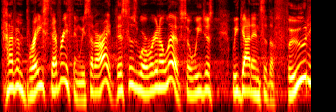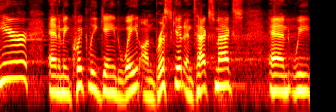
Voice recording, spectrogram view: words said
kind of embraced everything. We said, all right, this is where we're going to live. So we just, we got into the food here and I mean, quickly gained weight on brisket and Tex-Mex. And we,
